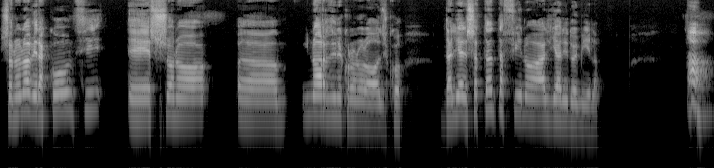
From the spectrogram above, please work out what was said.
sono nuovi racconti e sono uh, in ordine cronologico, dagli anni 70 fino agli anni 2000. Ah.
